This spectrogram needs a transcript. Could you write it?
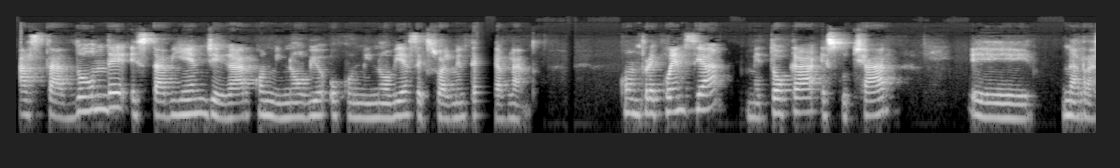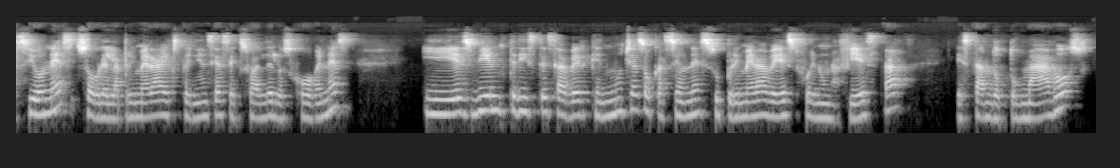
¿hasta dónde está bien llegar con mi novio o con mi novia sexualmente hablando? Con frecuencia me toca escuchar eh, narraciones sobre la primera experiencia sexual de los jóvenes y es bien triste saber que en muchas ocasiones su primera vez fue en una fiesta, estando tomados,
